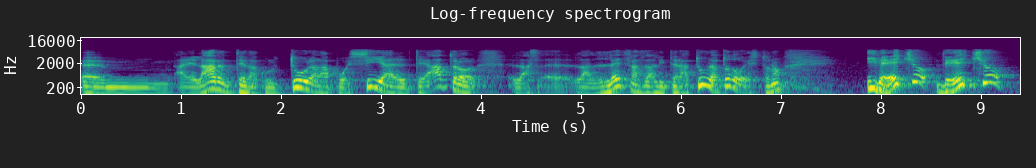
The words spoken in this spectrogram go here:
em, el arte, la cultura, la poesía, el teatro, las, eh, las letras, la literatura, todo esto, ¿no? Y de hecho, de hecho,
